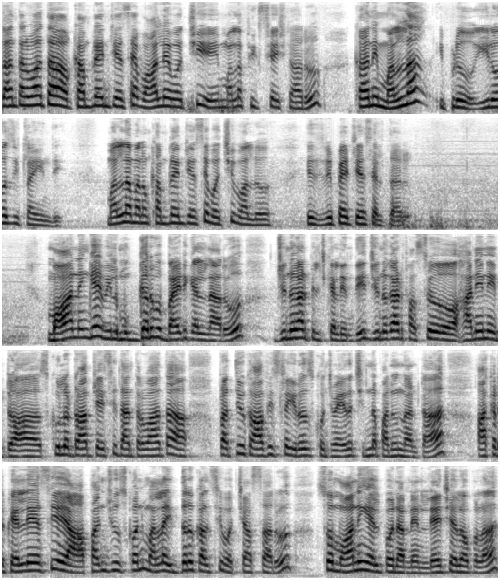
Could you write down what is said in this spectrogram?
దాని తర్వాత కంప్లైంట్ చేస్తే వాళ్ళే వచ్చి మళ్ళీ ఫిక్స్ చేసినారు. కానీ మళ్ళా ఇప్పుడు ఈరోజు ఇట్లా అయింది. మళ్ళీ మనం కంప్లైంట్ చేస్తే వచ్చి వాళ్ళు ఇది రిపేర్ చేసి వెళ్తారు. మార్నింగే వీళ్ళు ముగ్గురు బయటికి వెళ్ళినారు. జునుగాడు పిలిచుకెళ్ళింది. జునుగాడు ఫస్ట్ హనీని డ్రా స్కూల్లో డ్రాప్ చేసి దాని తర్వాత ప్రతి ఒక్క ఆఫీస్లో ఈరోజు కొంచెం ఏదో చిన్న పని ఉందంట. అక్కడికి వెళ్ళేసి ఆ పని చూసుకొని మళ్ళీ ఇద్దరు కలిసి వచ్చేస్తారు. సో మార్నింగ్ వెళ్ళిపోయినారు. నేను లేచే లోపల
